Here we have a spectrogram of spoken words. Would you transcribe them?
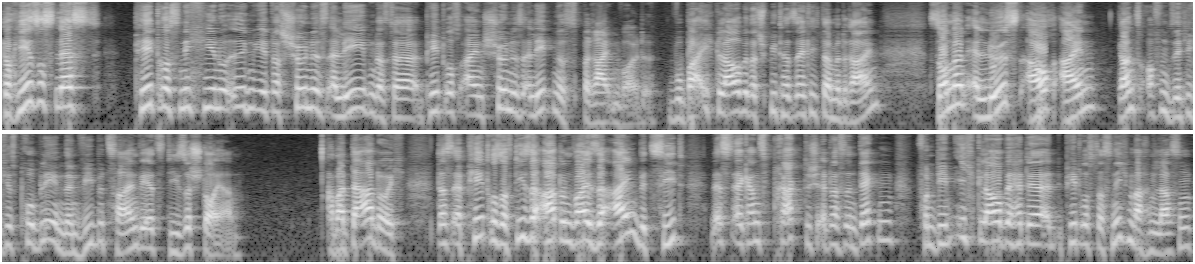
Doch Jesus lässt Petrus nicht hier nur irgendwie etwas Schönes erleben, dass er Petrus ein schönes Erlebnis bereiten wollte. Wobei ich glaube, das spielt tatsächlich damit rein sondern er löst auch ein ganz offensichtliches Problem. Denn wie bezahlen wir jetzt diese Steuern? Aber dadurch, dass er Petrus auf diese Art und Weise einbezieht, lässt er ganz praktisch etwas entdecken, von dem ich glaube, hätte er Petrus das nicht machen lassen,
